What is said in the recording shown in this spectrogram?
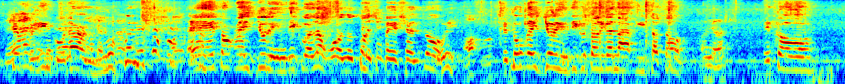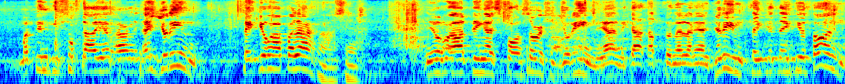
siyempre inko lang. eh, ito kay Julie, hindi ko alam kung ano to, special to. Ito kay Julie, hindi ko talaga nakita to. Ito, matinding supplier ang... Ay, Jurin, thank you nga pala. Ah, sir. Yung ating uh, sponsor, si Jurin. Yan, ikakat ko na lang yan. Jurin, thank you, thank you, Ton.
